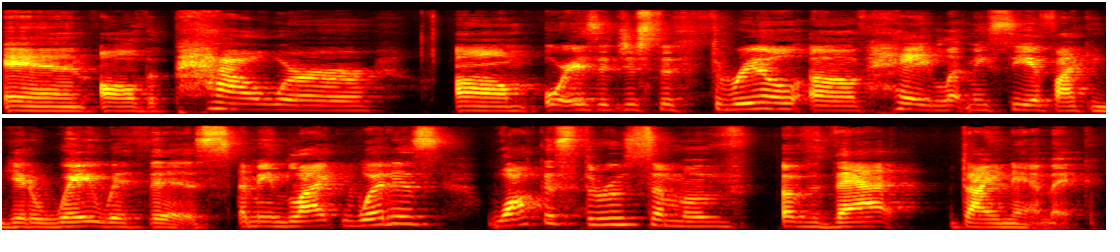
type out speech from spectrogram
and all the power? Um, or is it just the thrill of, hey, let me see if I can get away with this? I mean, like, what is, walk us through some of, of that dynamic.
